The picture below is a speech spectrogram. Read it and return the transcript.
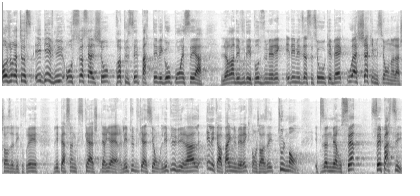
Bonjour à tous et bienvenue au Social Show propulsé par tvgo.ca, le rendez-vous des pôles du numérique et des médias sociaux au Québec où à chaque émission on a la chance de découvrir les personnes qui se cachent derrière les publications les plus virales et les campagnes numériques qui font jaser tout le monde. Épisode numéro 7, c'est parti!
